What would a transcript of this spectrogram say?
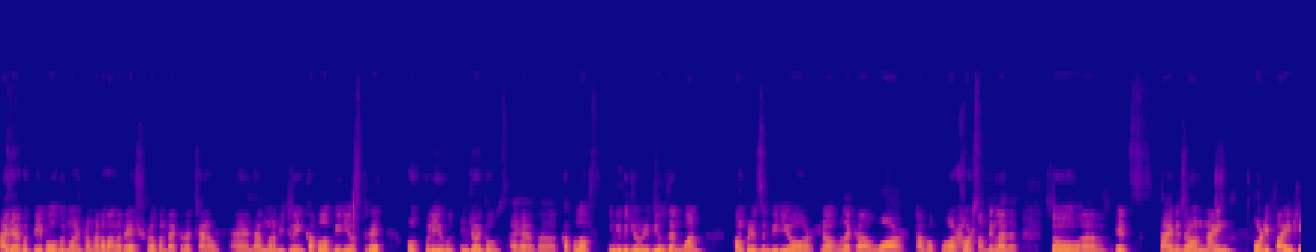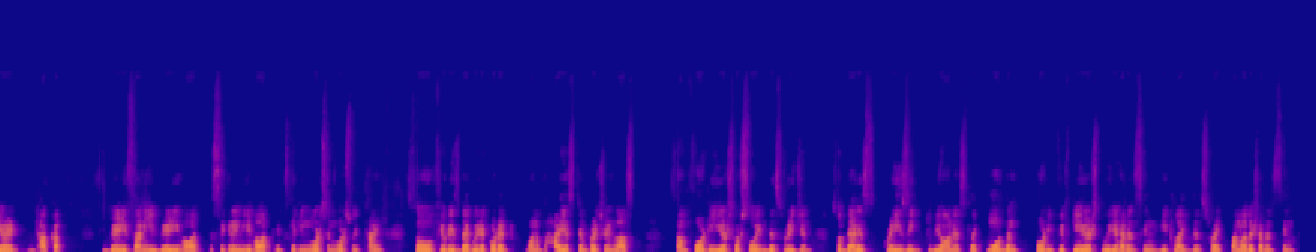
Hi there, good people. Good morning from Dhaka, Bangladesh. Welcome back to the channel. And I'm going to be doing a couple of videos today. Hopefully, you will enjoy those. I have a couple of individual reviews and one comparison video or, you know, like a war, tug of war or something like that. So, uh, it's time is around 9.45 here at Dhaka. Very sunny, very hot, sickeningly hot. It's getting worse and worse with time. So, a few days back, we recorded one of the highest temperature in last some 40 years or so in this region so that is crazy, to be honest. Like more than 40, 50 years, we haven't seen heat like this, right? Bangladesh haven't seen.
